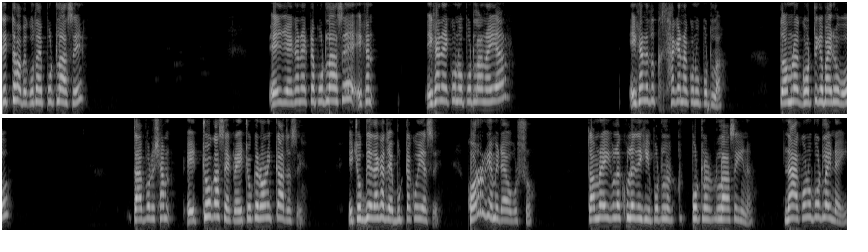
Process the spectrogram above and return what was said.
দেখতে হবে কোথায় পোটলা আছে। এই যে এখানে একটা পোটলা আছে। এখানে এখানে কোনো পোটলা নাই আর? এখানে তো থাকে না কোনো পোটলা। তো আমরা ঘর থেকে বাইর হব। তারপরে সাম, এই চোখ আছে একটা, এই চোখের অনেক কাজ আছে। এই চোখ দিয়ে দেখা যায় বুটটা কই আছে। হরর গেম এটা অবশ্য। তো আমরা এইগুলা খুলে দেখি, পোটলা পোটলা টোটলা আছে কিনা? না, কোনো পোটলাই নাই।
